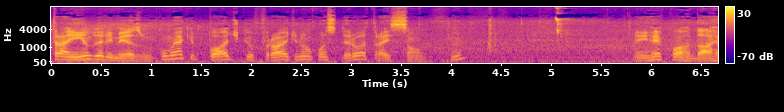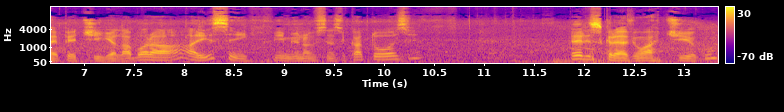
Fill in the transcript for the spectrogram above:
traindo ele mesmo. Como é que pode que o Freud não considerou a traição? Né? Em recordar, repetir e elaborar, aí sim, em 1914, ele escreve um artigo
